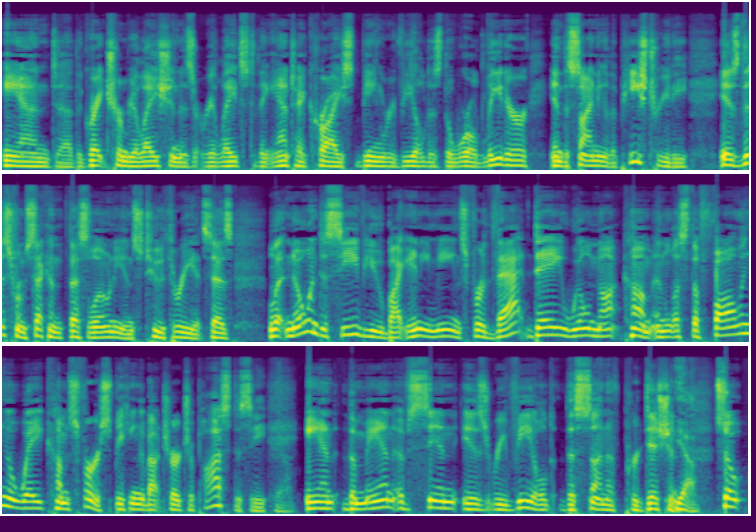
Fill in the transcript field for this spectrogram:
and uh, the Great Tribulation as it relates to the Antichrist being revealed as the world leader in the signing of the peace treaty is this from Second Thessalonians 2 3. It says, Let no one deceive you by any means, for that day will not come unless the falling away comes first, speaking about church apostasy, yeah. and the man of sin is revealed, the son of perdition. Yeah. So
